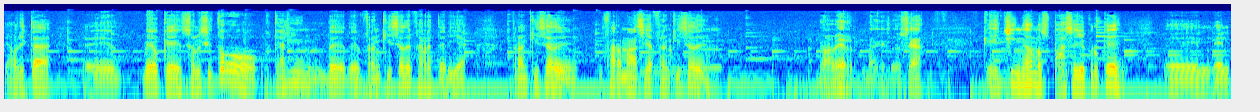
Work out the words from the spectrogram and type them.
Y ahorita eh, veo que solicito que alguien de, franquicia de ferretería, franquicia de farmacia, franquicia de... a ver, o sea, ¿qué chingado nos pasa? Yo creo que el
